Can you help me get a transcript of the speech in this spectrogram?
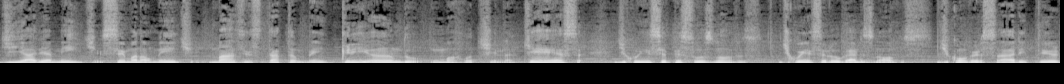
diariamente, semanalmente, mas está também criando uma rotina, que é essa de conhecer pessoas novas de conhecer lugares novos, de conversar e ter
